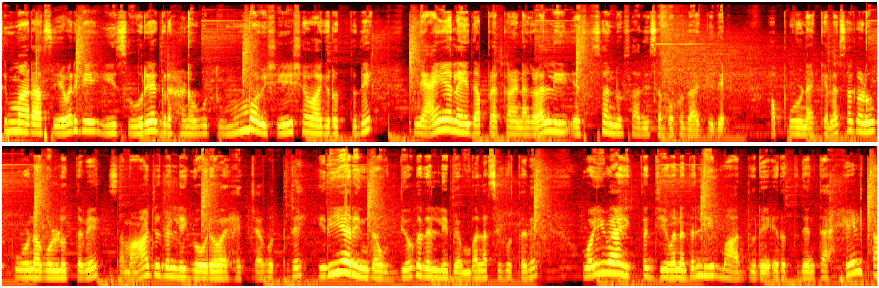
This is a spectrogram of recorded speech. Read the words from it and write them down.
ಸಿಂಹರಾಶಿಯವರಿಗೆ ಈ ಸೂರ್ಯಗ್ರಹಣವು ತುಂಬ ವಿಶೇಷವಾಗಿರುತ್ತದೆ. ನ್ಯಾಯಾಲಯದ ಪ್ರಕರಣಗಳಲ್ಲಿ ಯಶಸ್ಸನ್ನು ಸಾಧಿಸಬಹುದಾಗಿದೆ. ಅಪೂರ್ಣ ಕೆಲಸಗಳು ಪೂರ್ಣಗೊಳ್ಳುತ್ತವೆ. ಸಮಾಜದಲ್ಲಿ ಗೌರವ ಹೆಚ್ಚಾಗುತ್ತದೆ. ಹಿರಿಯರಿಂದ ಉದ್ಯೋಗದಲ್ಲಿ ಬೆಂಬಲ ಸಿಗುತ್ತದೆ. ವೈವಾಹಿಕ ಜೀವನದಲ್ಲಿ ಮಾಧುರ್ಯ ಇರುತ್ತದೆ ಅಂತ ಹೇಳ್ತಾ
